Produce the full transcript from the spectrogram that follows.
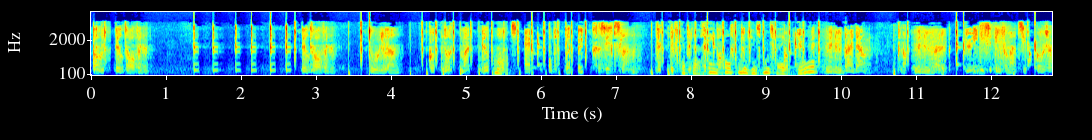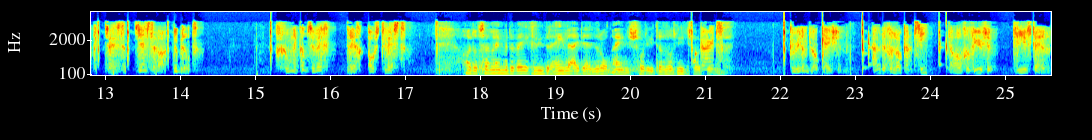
Pauze. Beeldhoven. Beeldhoven. Toerlaan. Kop. Noord. Maar. Beeld. Op. Op. Plek. Gezicht slaan. Ik heb daar geen koppen, dus ik moet even door. Menu bar down. Knop. Menu bar. Juridische informatie. Kozak. Zijster. Zijster. De beeld. Groene Kansenweg. Weg Oost-West. Oh, dat zijn alleen maar de wegen die erheen leiden en eromheen. Sorry, dat was niet zo Kaart. goed. Current location. Huidige locatie. De Hoge Vuurse. 4 sterren.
